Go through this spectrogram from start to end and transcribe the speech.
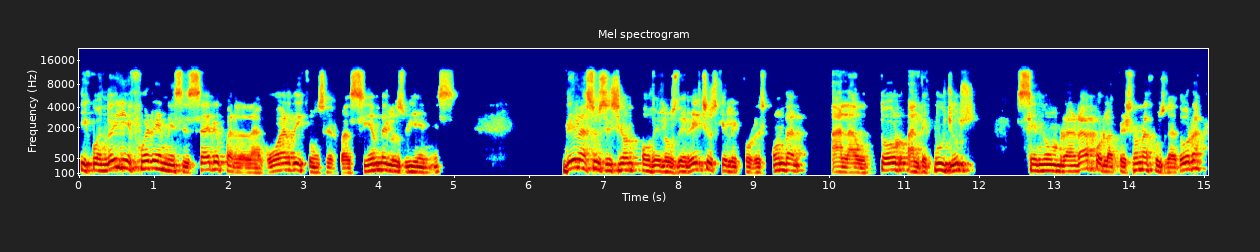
y cuando ella fuere necesario para la guardia y conservación de los bienes, de la sucesión o de los derechos que le correspondan al autor, al de cuyos, se nombrará por la persona juzgadora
